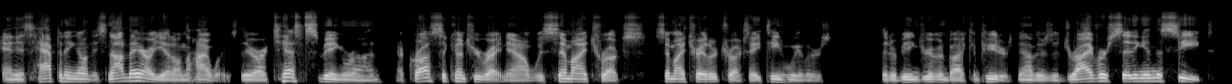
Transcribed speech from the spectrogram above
And it's happening on, it's not there yet on the highways. There are tests being run across the country right now with semi trucks, semi trailer trucks, 18 wheelers that are being driven by computers. Now there's a driver sitting in the seat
